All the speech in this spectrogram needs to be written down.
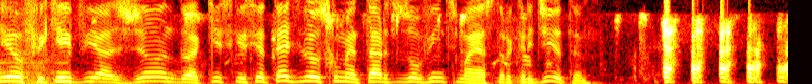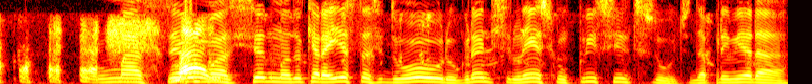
Eu fiquei viajando aqui, esqueci até de ler os comentários dos ouvintes, maestro, acredita? O Marcelo Macedo mandou que era êxtase do ouro, grande silêncio com Clint Eastwood. Da primeira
